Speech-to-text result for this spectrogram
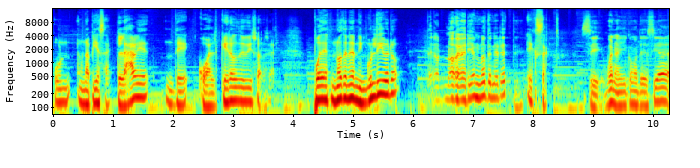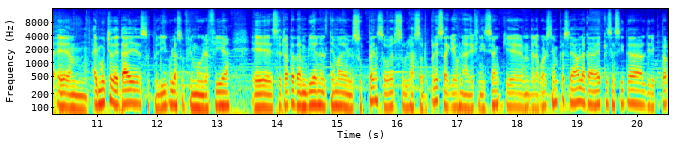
una pieza clave de cualquier audiovisual. O sea, puedes no tener ningún libro. Pero no deberías no tener este. Exacto. Sí, bueno, y como te decía, em, hay muchos detalles de sus películas, su filmografía. Eh, se trata también el tema del suspenso versus la sorpresa, que es una definición que, de la cual siempre se habla cada vez que se cita al director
